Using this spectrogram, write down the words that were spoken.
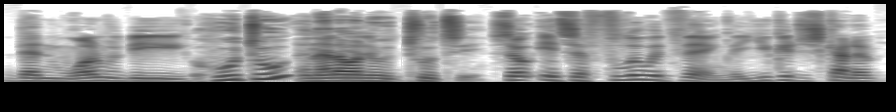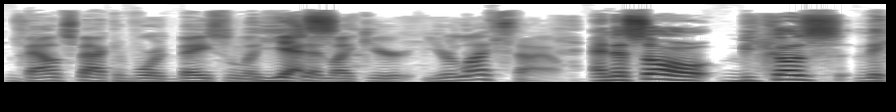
Then one would be Hutu, and another one with Tutsi. so it's a fluid thing that you could just kind of bounce back and forth based on, like you said, like your your lifestyle. And so because the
